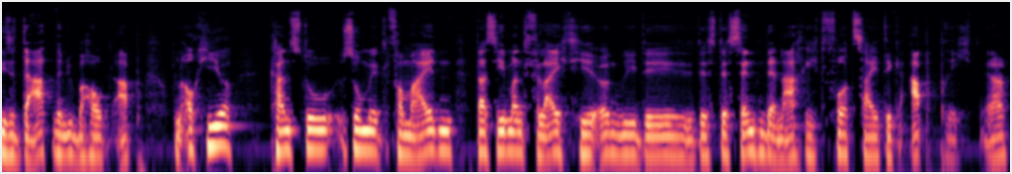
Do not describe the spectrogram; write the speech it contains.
diese Daten denn überhaupt ab? Und auch hier kannst du somit vermeiden, dass jemand vielleicht hier irgendwie die, das, das Senden der Nachricht vorzeitig abbricht. Ja.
